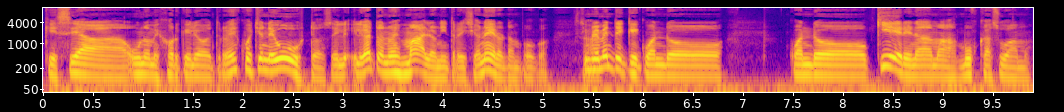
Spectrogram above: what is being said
que sea uno mejor que el otro, es cuestión de gustos. El, el gato no es malo ni traicionero tampoco. Simplemente que cuando, cuando quiere nada más busca a su amo.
